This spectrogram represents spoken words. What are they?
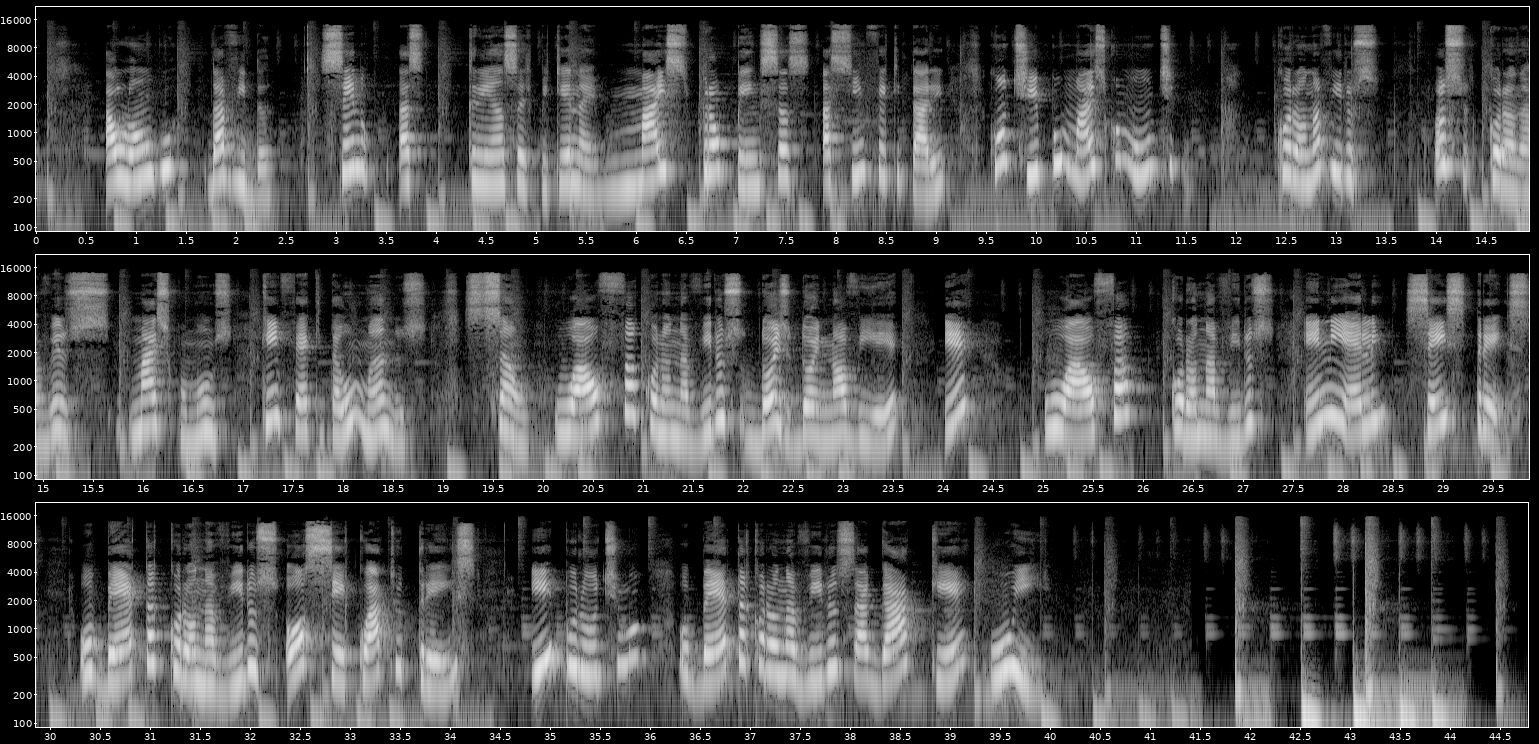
ao longo da vida, sendo as crianças pequenas mais propensas a se infectarem com o tipo mais comum de coronavírus. Os coronavírus mais comuns que infectam humanos são o alfa coronavírus 229E e o alfa coronavírus NL63 o beta coronavírus OC43 e, por último, o beta coronavírus HQUI.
